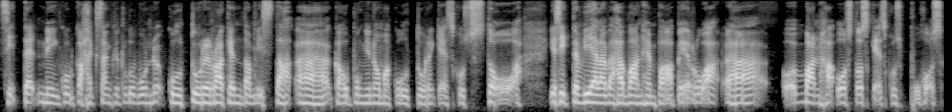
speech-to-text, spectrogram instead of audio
sitten niin kuin 80-luvun kulttuurirakentamista ää, kaupungin oma kulttuurikeskus keskus Stoa ja sitten vielä vähän vanhempaa perua, ää, vanha ostoskeskus Puhos.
